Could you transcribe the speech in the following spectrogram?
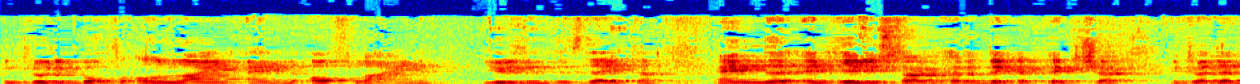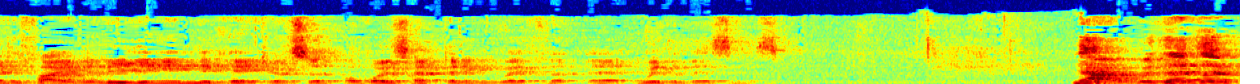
including both online and offline, using this data. And, uh, and here you start to have a bigger picture and to identify the leading indicators of what is happening with, uh, with the business. Now, with that, uh,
